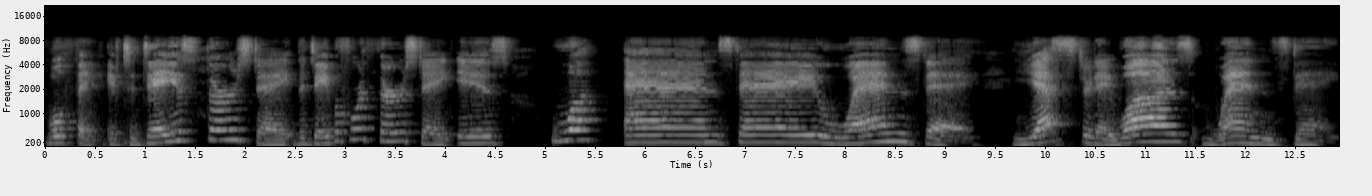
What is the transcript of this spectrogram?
Well, think if today is Thursday, the day before Thursday is Wednesday, Wednesday. Yesterday was Wednesday.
